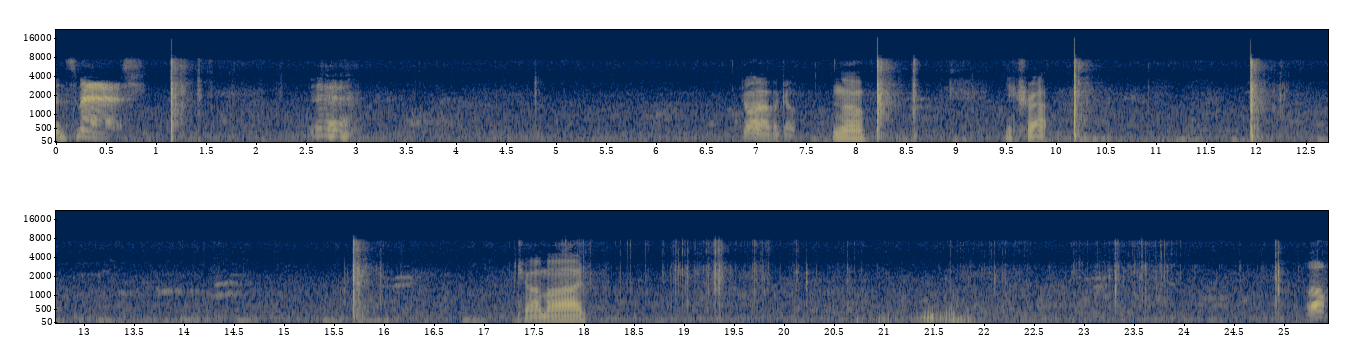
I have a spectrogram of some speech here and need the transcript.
and smash. Yeah. Do to have a go? No. You crap. Come on. Oh,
